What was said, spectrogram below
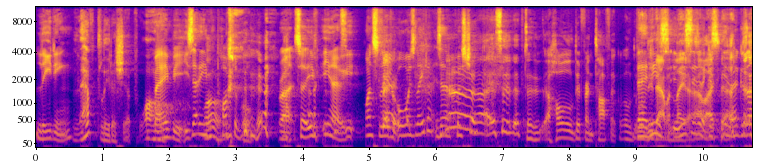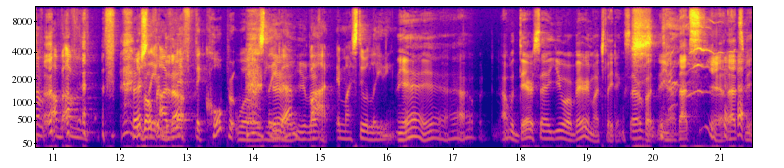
leading, left leadership. Whoa. maybe is that even Whoa. possible? right. So if you know, once leader, always leader. Is that a question? Uh, it's a, that's a, whole different topic. We'll, we'll do is, that one later. I like because you know, I've, I've, I've personally I've it up. left the corporate world as leader, Yeah, left- but am I still leading? yeah, yeah. I would, dare say you are very much leading, sir. But you know, that's yeah, that's me.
